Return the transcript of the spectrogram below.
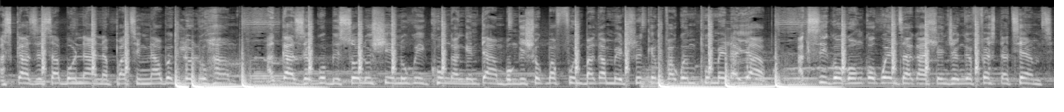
asikaze sabonana but nginawe kulolu hambo akaze kube isolution ukuyikhunga ngentambo ngisho kubafundi bakametric emva kwemiphumela yabo akusiko konke okwenza kahle njenge-first attempt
